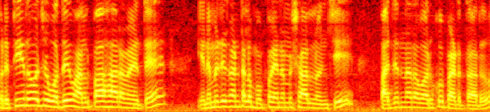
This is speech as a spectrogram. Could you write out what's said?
ప్రతిరోజు ఉదయం అల్పాహారం అయితే ఎనిమిది గంటల ముప్పై నిమిషాల నుంచి పదిన్నర వరకు పెడతారు.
